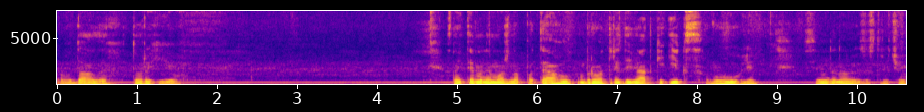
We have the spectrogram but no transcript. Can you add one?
вдалих торгів. Знайти мене можна по тегу Bro 39X в гуглі. Всім до нових зустрічей.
